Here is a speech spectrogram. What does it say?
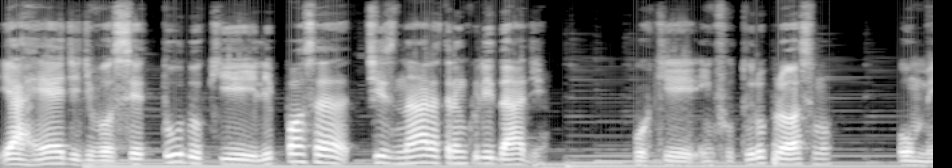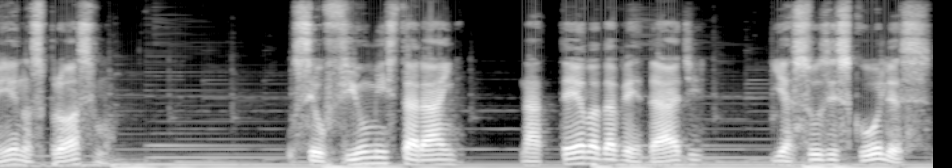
e arrede de você tudo o que lhe possa tisnar a tranquilidade porque em futuro próximo, ou menos próximo, o seu filme estará na tela da verdade e as suas escolhas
